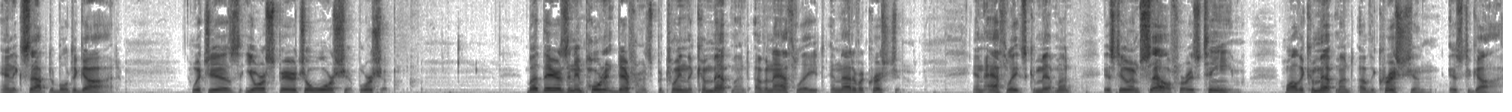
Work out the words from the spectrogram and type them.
and acceptable to God, which is your spiritual worship. Worship. But there is an important difference between the commitment of an athlete and that of a Christian. An athlete's commitment is to himself or his team, while the commitment of the Christian is to God.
